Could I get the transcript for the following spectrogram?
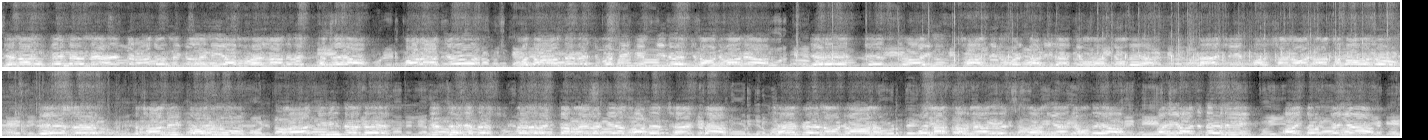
ਜਿਨ੍ਹਾਂ ਨੂੰ ਕਹਿੰਦੇ ਹੁੰਦੇ ਆ, ਇਹ ਘਰਾਂ ਚੋਂ ਨਿਕਲਣੀ ਨਹੀਂ ਆ ਮੋਬਾਈਲਾਂ ਦੇ ਵਿੱਚ ਫਸੇ ਆ। ਪਰ ਅੱਜ ਮੈਦਾਨ ਦੇ ਵਿੱਚ ਵੱਡੀ ਗਿਣਤੀ ਦੇ ਵਿੱਚ ਨੌਜਵਾਨ ਆ, ਜਿਹੜੇ ਇਸ ਲੜਾਈ ਨੂੰ ਕਿਸਾਨ ਦੀ ਨੂੰ ਗਾੜੀ ਲੈ ਕੇ ਆਉਣਾ ਚਾਹੁੰਦੇ ਆ। ਮੈਂ ਸ਼ਹੀਦ ਭਗਤ ਸਿੰਘ ਨੌਜਵਾਨ ਸਭਾ ਵੱਲੋਂ ਇਸ ਕਿਸਾਨੀ ਕੌਮ ਨੂੰ ਹਮਾਇਤ ਹੀ ਨਹੀਂ ਦਿੰਦੇ ਜਿੱਥੇ ਜਿੱਥੇ ਸੂਬੇ ਦੇ ਵਿੱਚ ਧਰਨੇ ਲੱਗੇ ਆ ਸਾਡੇ ਸੈਂਕੜਾ ਸੈਂਕੜੇ ਨੌਜਵਾਨ ਉਹਨਾਂ ਧਰਨਿਆਂ ਦੇ ਵਿੱਚ ਕਿਸਾਨੀਆਂ ਚਾਹੁੰਦੇ ਆ। ਅਸੀਂ ਅੱਜ ਦੇ ਨਹੀਂ, ਅੱਜ ਤੋਂ ਕਈਆਂ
